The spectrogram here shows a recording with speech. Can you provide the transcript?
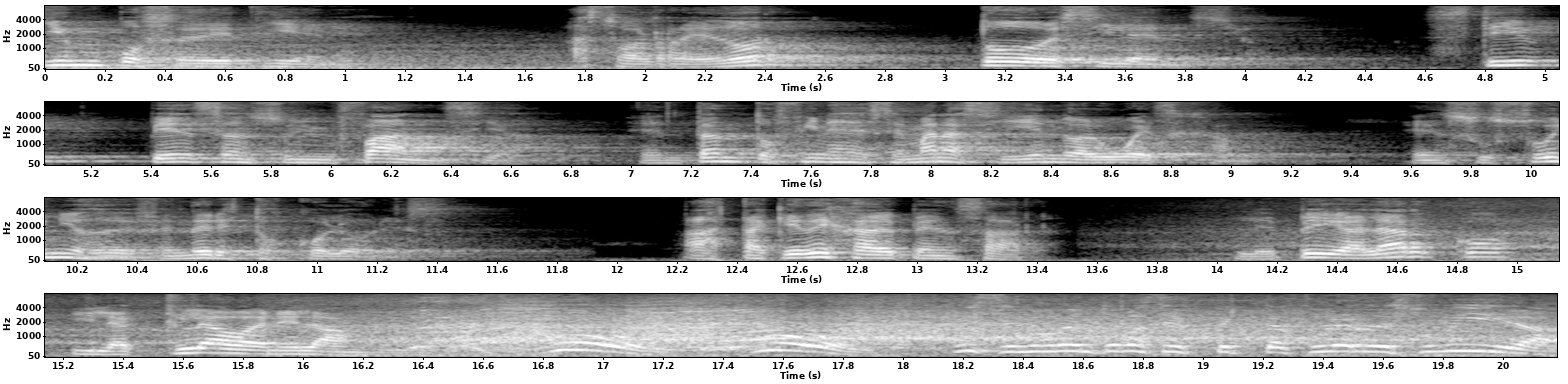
Tiempo se detiene. A su alrededor, todo es silencio. Steve piensa en su infancia, en tantos fines de semana siguiendo al West Ham, en sus sueños de defender estos colores. Hasta que deja de pensar. Le pega al arco y la clava en el ángulo. ¡Gol! ¡Gol! Es el momento más espectacular de su vida.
